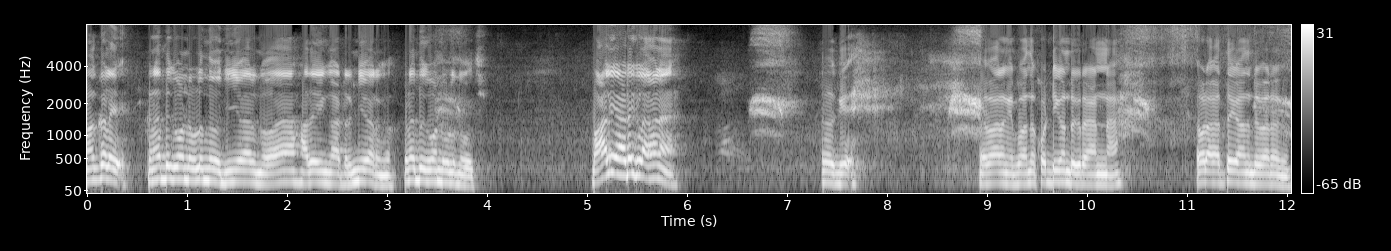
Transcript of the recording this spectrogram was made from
மக்களே கிணத்துக்கு கொண்டு விழுந்து போச்சு. இங்கே அதை அதையும் காட்டுறேன். இங்கே பாருங்க கிணத்துக்கு கொண்டு விழுந்து போச்சு. வாலியை எடுக்கலாம் வேணே ஓகே பாருங்க இப்போ வந்து கொட்டி கொண்டு இருக்கிறேன் அண்ணா எவ்வளோ கத்துக்க வந்துட்டு பாருங்க.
